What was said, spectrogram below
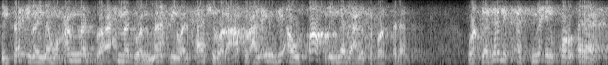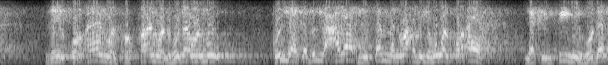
في الفرق بين محمد وأحمد والماحي والحاشر والعاقب على إن دي أوصاف للنبي عليه الصلاة والسلام. وكذلك أسماء القرآن زي القرآن والفرقان والهدى والنور. كلها تدل على مسمى واحد اللي هو القرآن لكن فيه هدى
